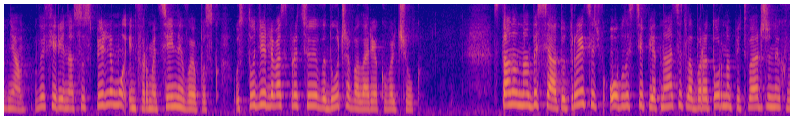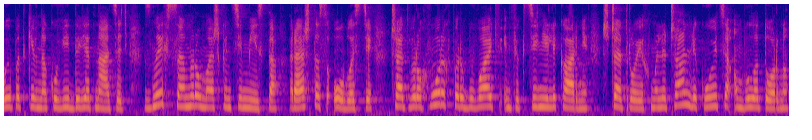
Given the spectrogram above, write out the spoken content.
дня! В ефірі на Суспільному інформаційний випуск. У студії для вас працює ведуча Валерія Ковальчук. Станом на 10.30 в області 15 лабораторно підтверджених випадків на COVID-19. З них семеро мешканці міста, решта з області. Четверо хворих перебувають в інфекційній лікарні. Ще троє хмельничан лікуються амбулаторно.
